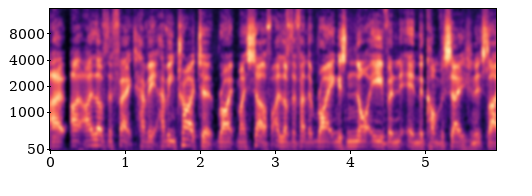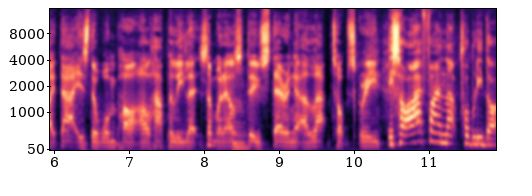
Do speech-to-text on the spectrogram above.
I, I, I love the fact having having tried to write myself. I love the fact that writing is not even in the conversation. It's like that is the one part I'll happily let someone else do, staring at a laptop screen. It's how I find that probably the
